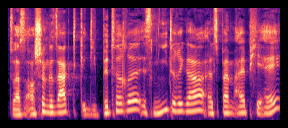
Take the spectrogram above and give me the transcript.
du hast auch schon gesagt, die bittere ist niedriger als beim IPA.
